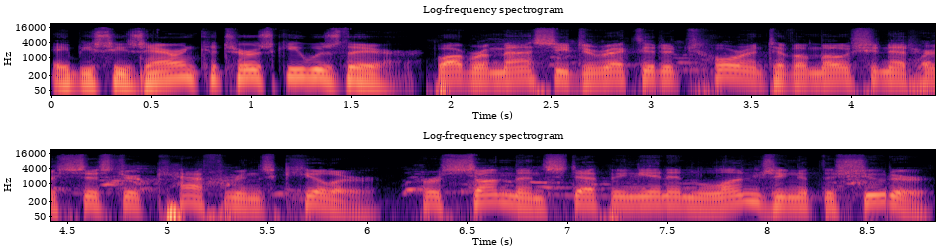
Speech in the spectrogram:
ABC's Aaron Katersky was there. Barbara Massey directed a torrent of emotion at her sister Catherine's killer, her son then stepping in and lunging at the shooter.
